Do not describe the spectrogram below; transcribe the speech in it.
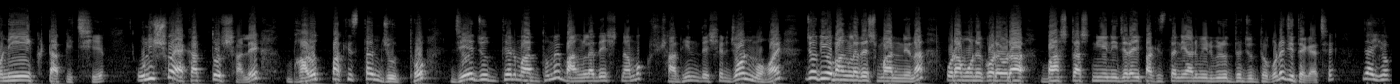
অনেকটা পিছিয়ে। উনিশশো একাত্তর সালে ভারত পাকিস্তান যুদ্ধ, যে যুদ্ধের মাধ্যমে বাংলাদেশ নামক স্বাধীন দেশের জন্ম হয়, যদিও বাংলাদেশ মান্য না, ওরা মনে করে ওরা বাস টাস নিয়ে নিজেরাই পাকিস্তানি আর্মির বিরুদ্ধে যুদ্ধ করে জিতে গেছে। যাই হোক,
